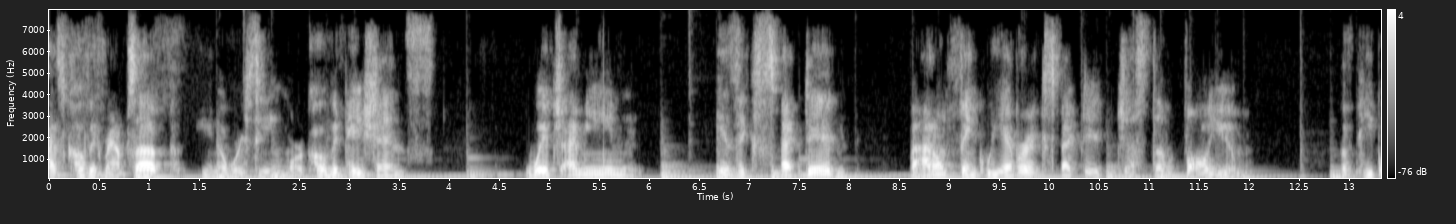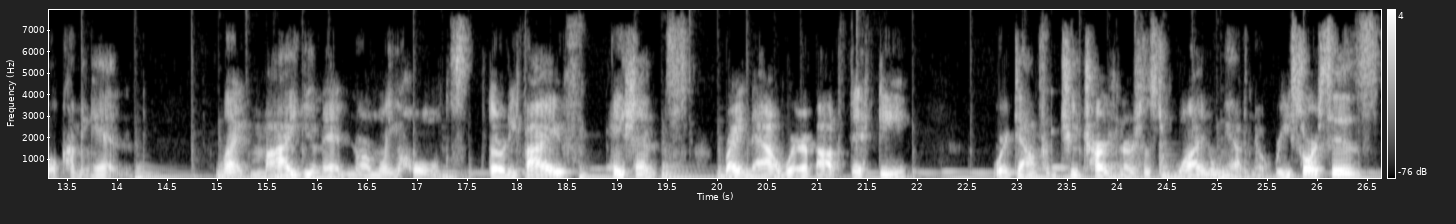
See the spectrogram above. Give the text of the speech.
as COVID ramps up. You know, we're seeing more COVID patients, which I mean is expected, but I don't think we ever expected just the volume of people coming in. Like, my unit normally holds 35 patients. Right now, we're about 50 we're down from two charge nurses to one. We have no resources.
